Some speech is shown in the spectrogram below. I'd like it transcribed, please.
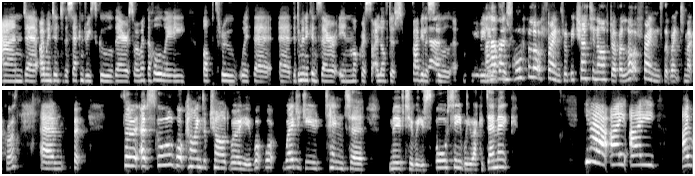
and uh, I went into the secondary school there so I went the whole way up through with uh, uh, the Dominicans there in Muckross. I loved it. Fabulous yeah. school. We really I have an it. awful lot of friends. We'll be chatting after. I have a lot of friends that went to Muckross. Um, but so at school, what kind of child were you? What what where did you tend to move to? Were you sporty? Were you academic? Yeah, I I I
